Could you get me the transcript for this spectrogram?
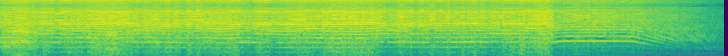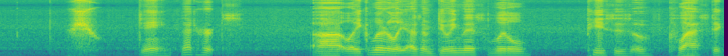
Ah. Dang, that hurts. Uh, like literally, as I'm doing this, little pieces of plastic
